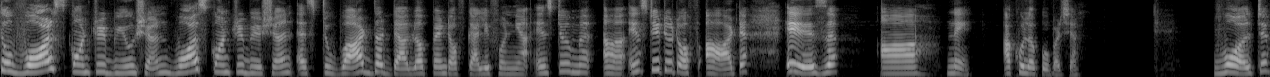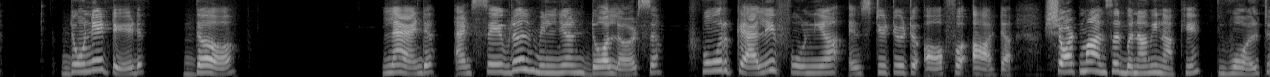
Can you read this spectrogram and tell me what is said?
તો Walt's contribution Walt's contribution as toward the development of California Institute of Art is નહીં આખું લખવું પડશે Walt donated the land and several million dollars for California Institute of Art. શોર્ટમાં આન્સર બનાવી નાખીએ વોલ્ટ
